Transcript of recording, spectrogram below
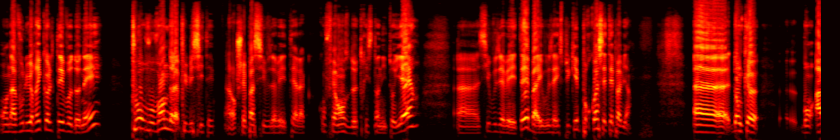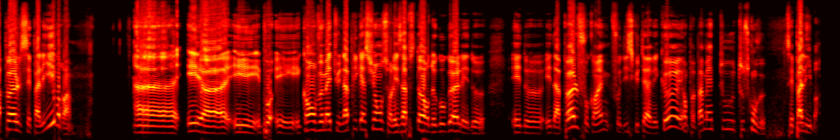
on a voulu récolter vos données, pour vous vendre de la publicité. Alors, je ne sais pas si vous avez été à la conférence de Tristan Ito hier. Euh, si vous y avez été, bah, il vous a expliqué pourquoi c'était pas bien. Euh, donc, euh, bon, Apple, c'est pas libre. Et, et, quand on veut mettre une application sur les App Store de Google et de et faut quand même faut discuter avec eux et on peut pas mettre tout, tout ce qu'on veut. C'est pas libre.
